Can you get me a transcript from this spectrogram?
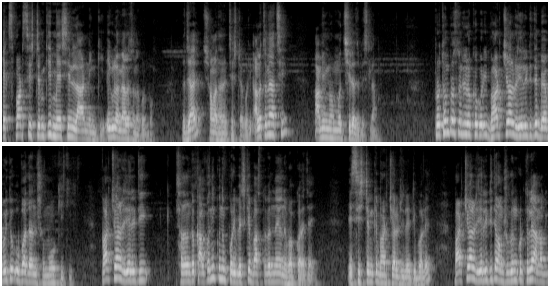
এক্সপার্ট সিস্টেম কি? মেশিন লার্নিং কি? এগুলো আমি আলোচনা করব। যাই, সমাধানের চেষ্টা করি। আলোচনায় আছি আমি মোহাম্মদ সিরাজুল ইসলাম। প্রথম প্রশ্নটি লক্ষ্য করি ভার্চুয়াল রিয়েলিটিতে ব্যবহৃত উপাদানসমূহ কী কী? ভার্চুয়াল রিয়েলিটি সাধারণত কাল্পনিক কোনো পরিবেশকে বাস্তবের ন্যায় অনুভব করা যায়। এই সিস্টেমকে ভার্চুয়াল রিয়েলিটি বলে। ভার্চুয়াল রিয়েলিটিতে অংশগ্রহণ করতে হলে আমাকে,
